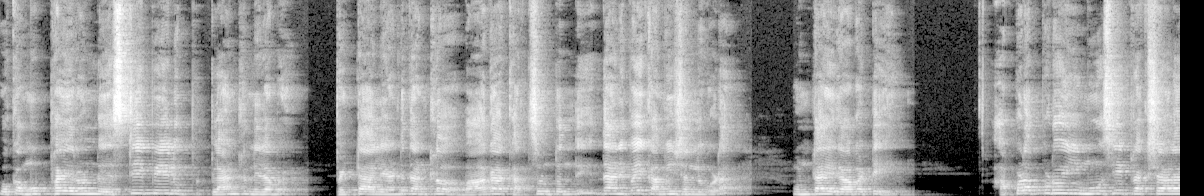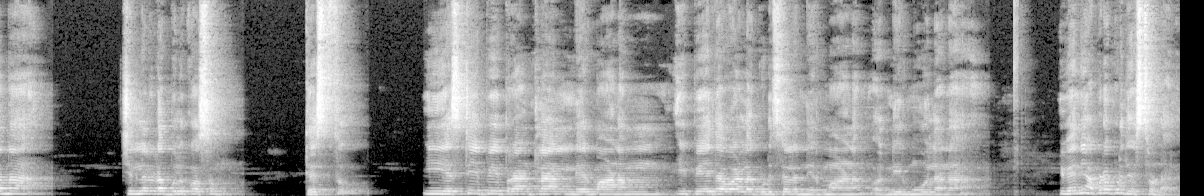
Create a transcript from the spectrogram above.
ఒక ముప్పై రెండు ఎస్టీపీలు ప్లాంట్లు నిలబ పెట్టాలి అంటే దాంట్లో బాగా ఖర్చు ఉంటుంది. దానిపై కమిషన్లు కూడా ఉంటాయి కాబట్టి అప్పుడప్పుడు ఈ మూసీ ప్రక్షాళన చిల్లర డబ్బుల కోసం తెస్తూ ఈ ఎస్టీపీ ప్రాంతాల నిర్మాణం ఈ పేదవాళ్ళ గుడిసెల నిర్మాణం నిర్మూలన ఇవన్నీ అప్పుడప్పుడు తెస్తుండాలి.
